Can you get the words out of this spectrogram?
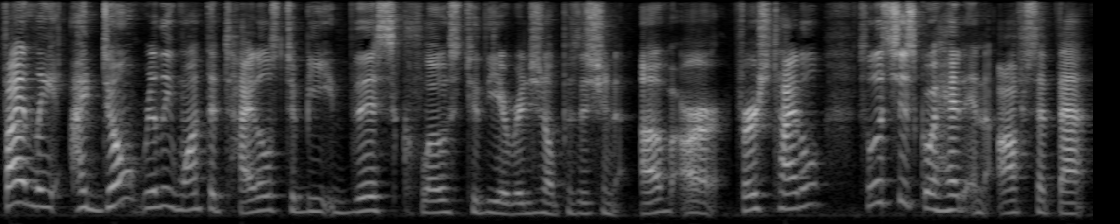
Finally, I don't really want the titles to be this close to the original position of our first title, so let's just go ahead and offset that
